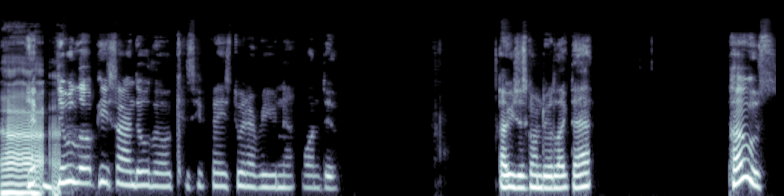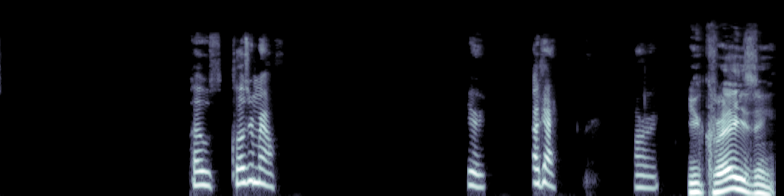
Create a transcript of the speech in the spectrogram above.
Yeah. Uh, do a little peace sign, do a little kissy face, do whatever you want to do. Are you just gonna do it like that? Pose. Pose. Close your mouth. Here. Okay. All right. you crazy.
